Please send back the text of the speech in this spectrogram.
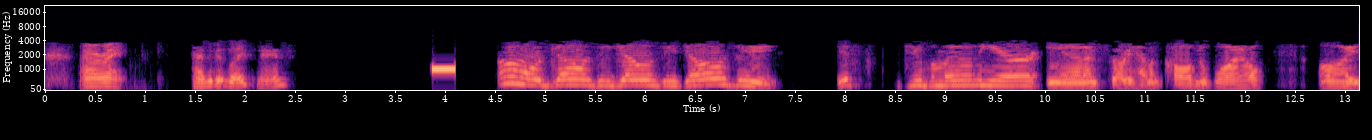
All right. Have a good life, man. Oh, Jonesy, Jonesy, Jonesy. It's Jubamoon here, and I'm sorry I haven't called in a while. I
